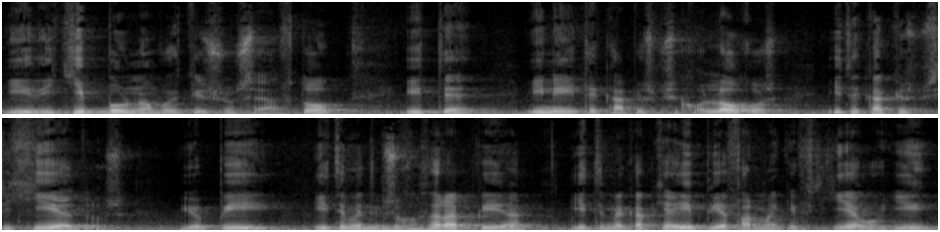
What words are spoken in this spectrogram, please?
Οι ειδικοί που μπορούν να βοηθήσουν σε αυτό, είτε είναι είτε κάποιος ψυχολόγος, είτε κάποιος ψυχίατρος, οι οποίοι είτε με την ψυχοθεραπεία, είτε με κάποια ήπια φαρμακευτική αγωγή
